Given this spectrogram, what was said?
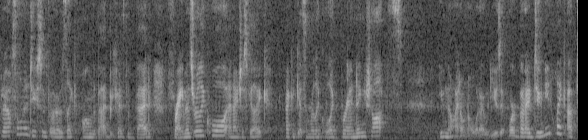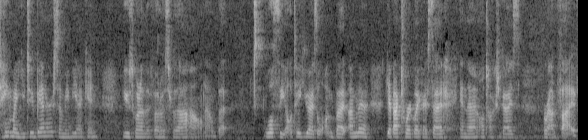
But I also want to do some photos like on the bed because the bed frame is really cool and I just feel like I could get some really cool like branding shots even though I don't know what I would use it for, but I do need to like update my YouTube banner, so maybe I can use one of the photos for that. I don't know, but we'll see. I'll take you guys along, but I'm gonna get back to work like I said, and then I'll talk to you guys around five.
